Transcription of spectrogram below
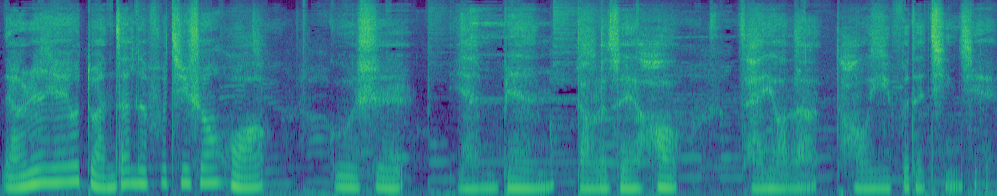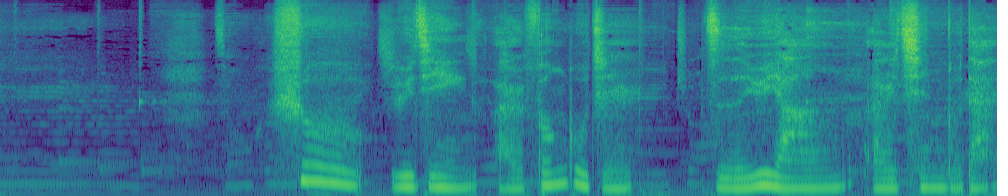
两人也有短暂的夫妻生活。故事演变到了最后。才有了偷衣服的情节。树欲静而风不止，子欲养而亲不待。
